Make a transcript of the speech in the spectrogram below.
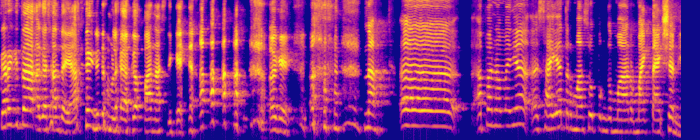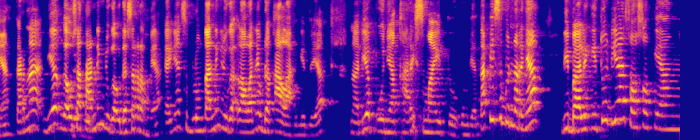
sekarang kita agak santai ya. Ini udah mulai agak panas nih kayaknya. Oke, okay. nah eh, apa namanya? Saya termasuk penggemar Mike Tyson ya, karena dia nggak usah iya, tanding juga udah serem ya. Kayaknya sebelum tanding juga lawannya udah kalah gitu ya. Nah dia punya karisma itu kemudian. Tapi sebenarnya di balik itu dia sosok yang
